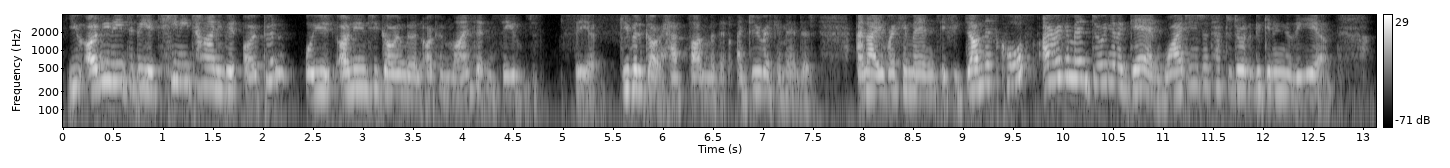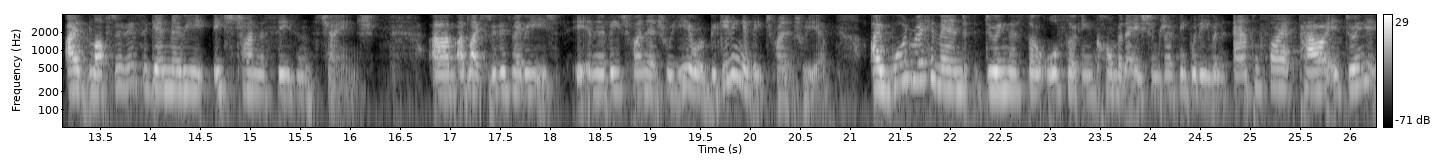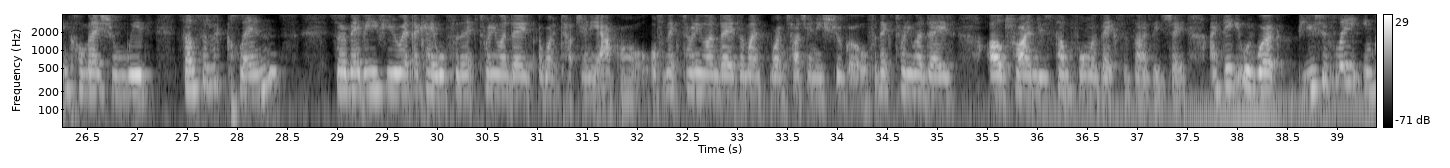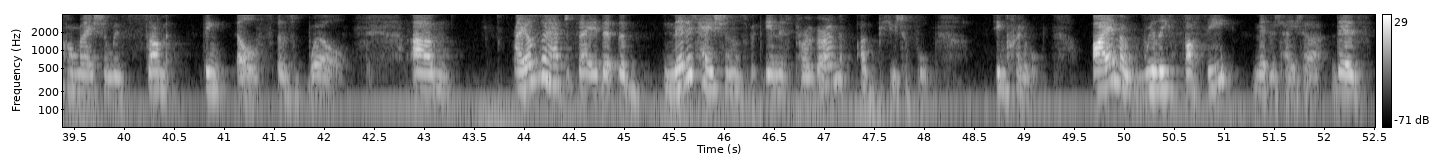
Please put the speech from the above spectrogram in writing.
you only need to be a teeny tiny bit open or you only need to go in with an open mindset and see just see it give it a go have fun with it i do recommend it and i recommend if you've done this course i recommend doing it again why do you just have to do it at the beginning of the year i'd love to do this again maybe each time the seasons change um, I'd like to do this maybe each, in of each financial year or the beginning of each financial year. I would recommend doing this though also in combination, which I think would even amplify its power, is doing it in combination with some sort of a cleanse so maybe if you went, okay, well, for the next 21 days, I won't touch any alcohol, or for the next 21 days, I might won't touch any sugar, or for the next 21 days, I'll try and do some form of exercise each day. I think it would work beautifully in combination with something else as well. Um, I also have to say that the meditations within this program are beautiful, incredible. I am a really fussy meditator. There's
